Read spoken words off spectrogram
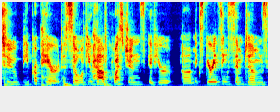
to be prepared. So, if you have questions, if you're um, experiencing symptoms,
